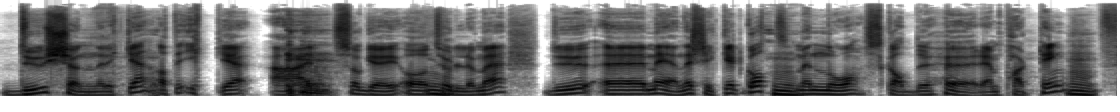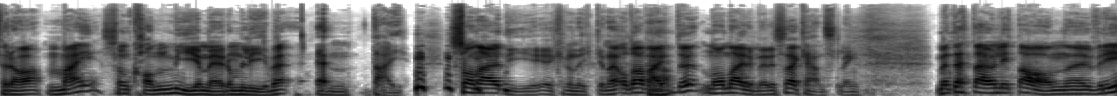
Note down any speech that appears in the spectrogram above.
Du skjønner ikke at det ikke er så gøy å tulle med. Du eh, mener sikkert godt, men nå skal du høre en par ting fra meg som kan mye mer om livet enn deg. Sånn er jo de kronikkene. Og da veit du, nå nærmer det seg canceling. Men dette er jo en litt annen vri.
